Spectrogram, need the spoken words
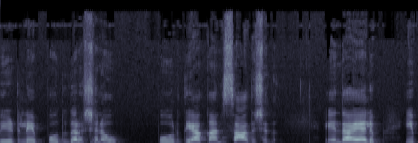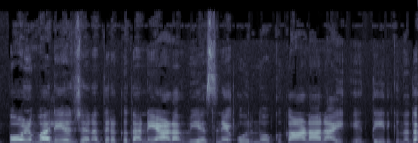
വീട്ടിലെ പൊതുദർശനവും പൂർത്തിയാക്കാൻ സാധിച്ചത്. എന്തായാലും ഇപ്പോഴും വലിയ ജനത്തിരക്ക് തന്നെയാണ് വി എസിനെ ഒരു നോക്ക് കാണാനായി എത്തിയിരിക്കുന്നത്.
